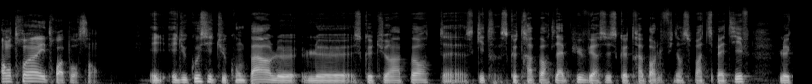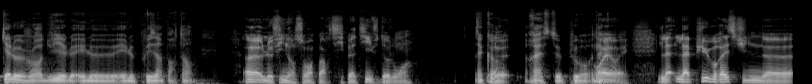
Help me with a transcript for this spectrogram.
entre 1 et 3%. Et, du coup, si tu compares le, le, ce que tu rapportes, euh, ce, qui ce que te rapporte la pub versus ce que te rapporte le financement participatif, lequel aujourd'hui est le, est, le, est le plus important? Euh, le financement participatif, de loin. D'accord. Reste plus gros. Ouais, ouais. La, pub reste une, euh,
